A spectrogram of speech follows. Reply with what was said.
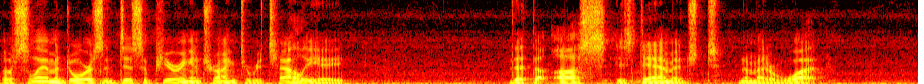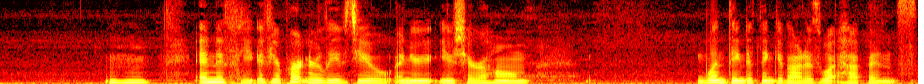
of slamming doors and disappearing and trying to retaliate that the us is damaged no matter what. Mhm. and if you, if your partner leaves you and you you share a home one thing to think about is what happens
